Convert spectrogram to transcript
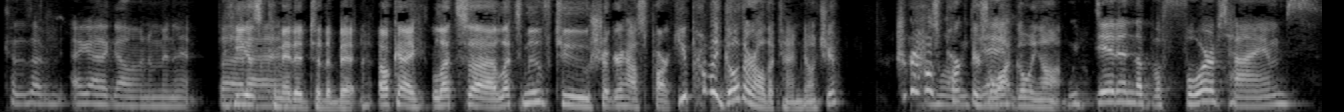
because I gotta go in a minute. But, he is uh, committed to the bit. Okay, let's uh let's move to Sugar House Park. You probably go there all the time, don't you? Sugar House Well, Park, there's a lot going on. We did in the before times.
